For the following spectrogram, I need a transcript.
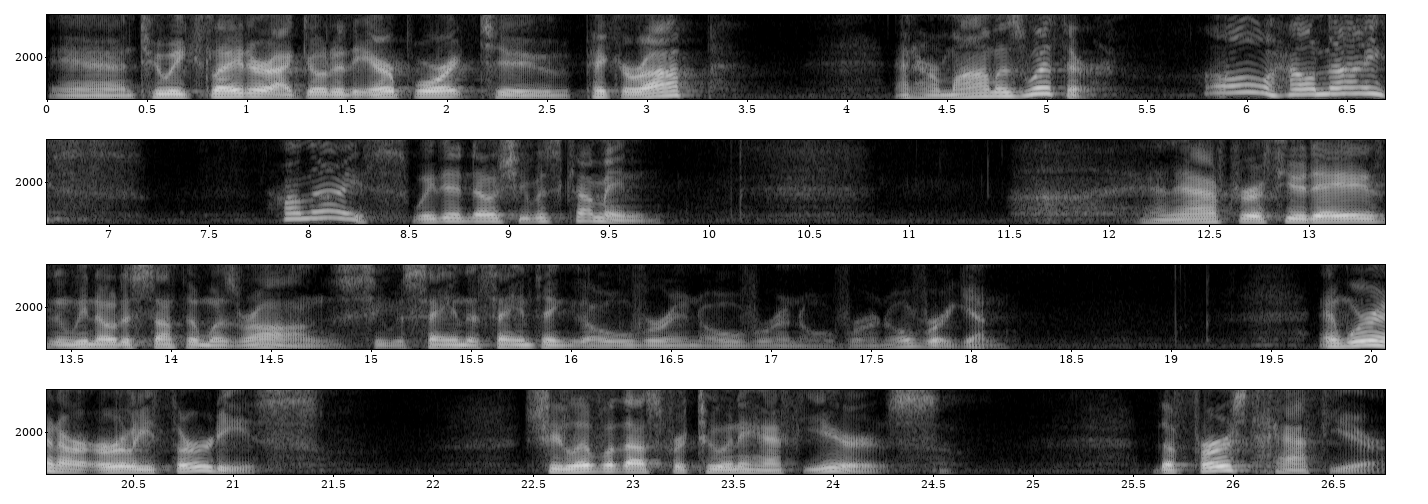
And two weeks later, I go to the airport to pick her up, and her mom is with her. Oh, how nice! How nice. We didn't know she was coming. And after a few days, we noticed something was wrong. She was saying the same thing over and over and over and over again. And we're in our early 30s. She lived with us for two and a half years. The first half year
